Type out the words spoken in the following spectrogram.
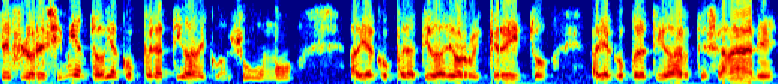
de florecimiento, había cooperativas de consumo, había cooperativas de ahorro y crédito, había cooperativas artesanales,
